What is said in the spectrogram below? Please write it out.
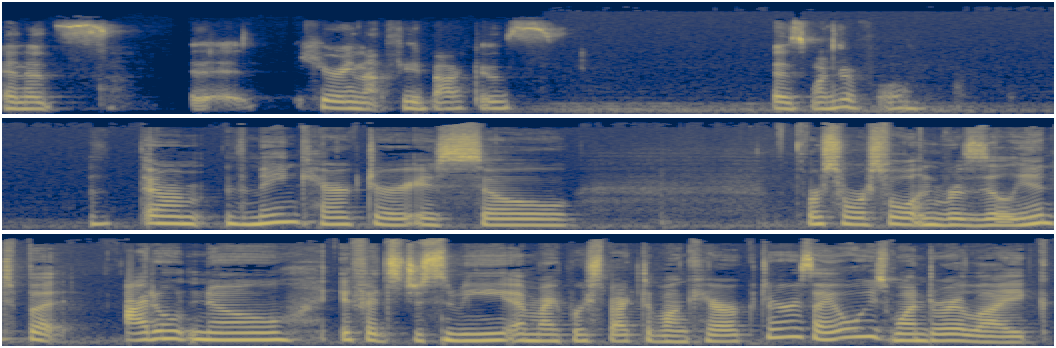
And it's it, hearing that feedback is is wonderful. The, the main character is so resourceful and resilient, but I don't know if it's just me and my perspective on characters. I always wonder, like,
